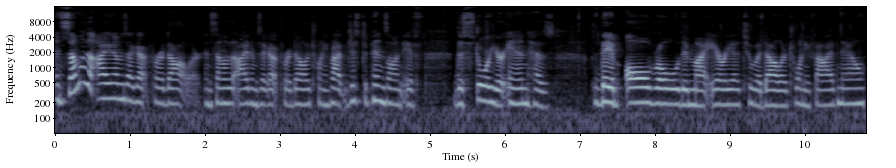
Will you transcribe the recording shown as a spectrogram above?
And some of the items I got for a dollar and some of the items I got for a dollar 25. It just depends on if the store you're in has, they have all rolled in my area to a dollar 25 now,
